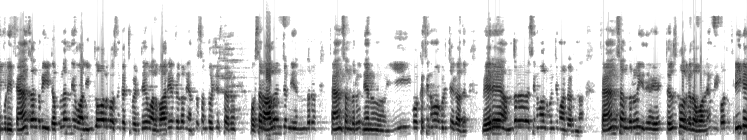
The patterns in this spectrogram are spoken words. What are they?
ఇప్పుడు ఈ ఫ్యాన్స్ అందరూ ఈ డబ్బులన్నీ వాళ్ళ ఇంట్లో వాళ్ళ కోసం ఖర్చు పెడితే వాళ్ళ భార్య పిల్లలు ఎంత సంతోషిస్తారు? ఒకసారి ఆలోచించండి అందరూ ఫ్యాన్స్ అందరూ. నేను ఈ ఒక్క సినిమా గురించే కాదు వేరే అందరు సినిమాల గురించి మాట్లాడుతున్నా. ఫ్యాన్స్ అందరూ ఇది తెలుసుకోవాలి కదా వాళ్ళని మీకోసం ఫ్రీగా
